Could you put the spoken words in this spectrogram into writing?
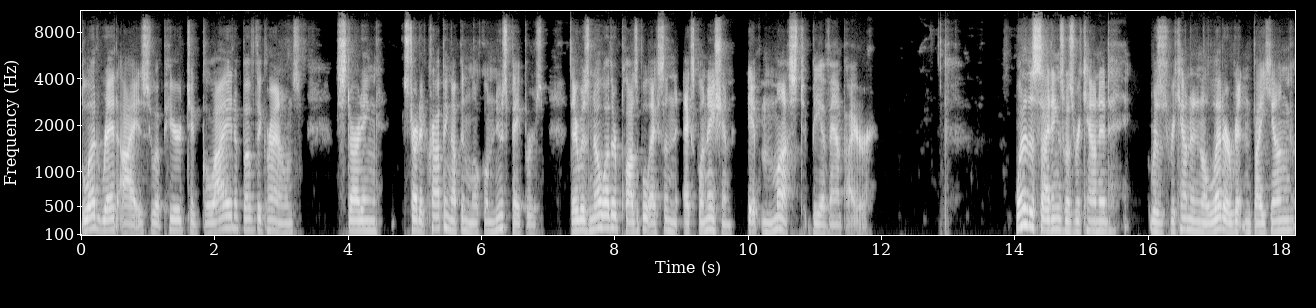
blood red eyes who appeared to glide above the grounds starting started cropping up in local newspapers. There was no other plausible explan- explanation. It must be a vampire. One of the sightings was recounted was recounted in a letter written by young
